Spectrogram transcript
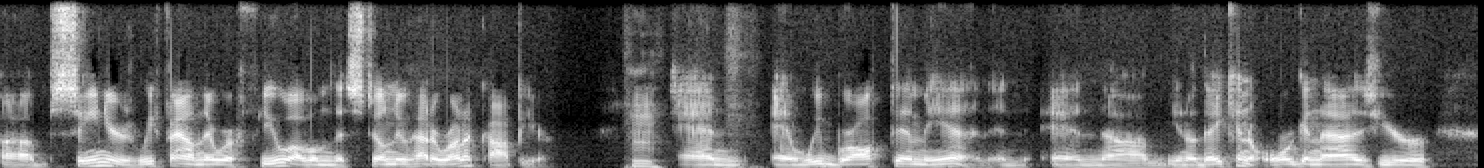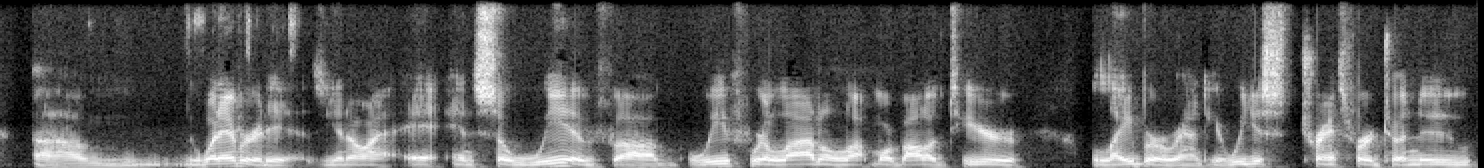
uh, seniors, we found there were a few of them that still knew how to run a copier. Hmm. And and we brought them in, and and um, you know they can organize your um, whatever it is, you know. I, and so we have um, we've relied on a lot more volunteer labor around here. We just transferred to a new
